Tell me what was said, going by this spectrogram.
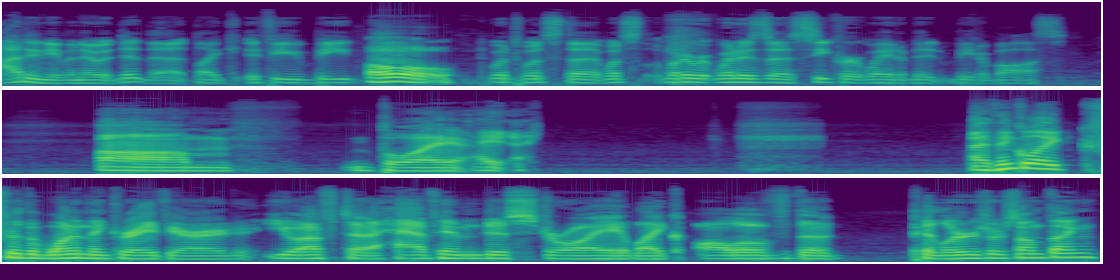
I didn't even know it did that. Like if you beat oh what, what's the what's what are, what is a secret way to beat, beat a boss? Um, boy, I, I I think like for the one in the graveyard, you have to have him destroy like all of the pillars or something.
